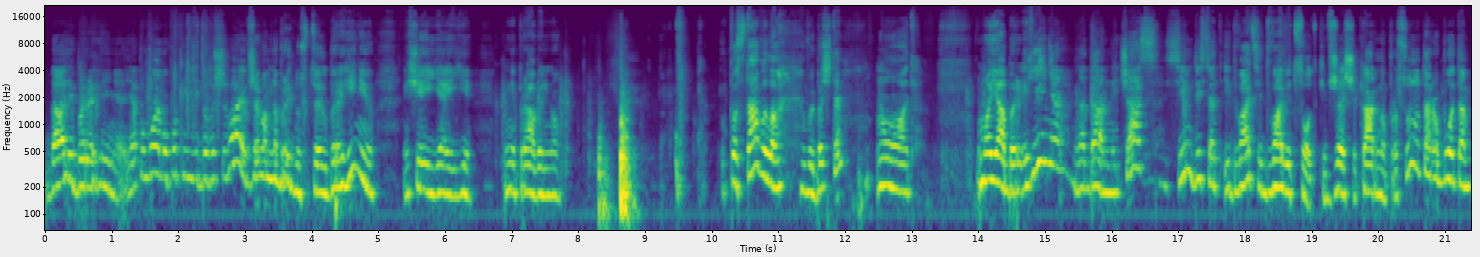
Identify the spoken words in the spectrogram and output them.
Далі берегиня. Я, по-моєму, поки її довишиваю, вже вам набридну з цією берегинею. І ще й я її неправильно поставила. Вибачте. От. Моя берегиня на даний час 70,22%. Вже шикарно просунута робота.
